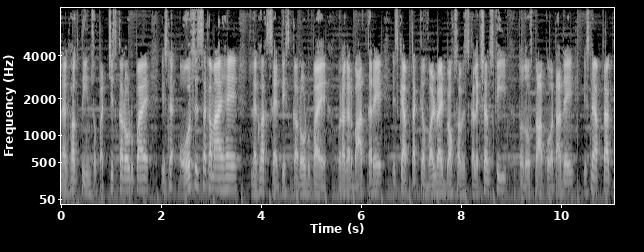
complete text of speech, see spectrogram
लगभग 325 करोड़ रुपए। इसने ओवरसीज से कमाए हैं, लगभग सैंतीस करोड़ रुपए। और अगर बात करें इसके अब तक के world wide box office collection की तो दोस्तों आपको बता दें, इसने अब तक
